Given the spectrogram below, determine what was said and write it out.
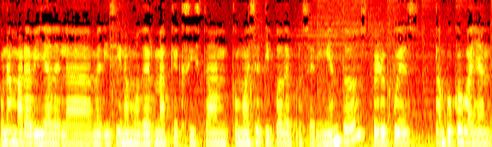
una maravilla de la medicina moderna que existan como ese tipo de procedimientos, pero pues tampoco vayan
